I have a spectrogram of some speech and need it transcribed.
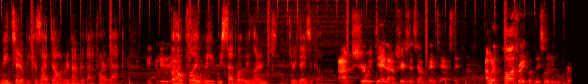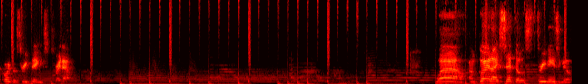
me too, because I don't remember that far back. But hopefully, we we said what we learned three days ago. I'm sure we did. I'm sure it's going to sound fantastic. I'm going to pause really quickly so we can record those three things right now. Wow, I'm glad I said those three days ago.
